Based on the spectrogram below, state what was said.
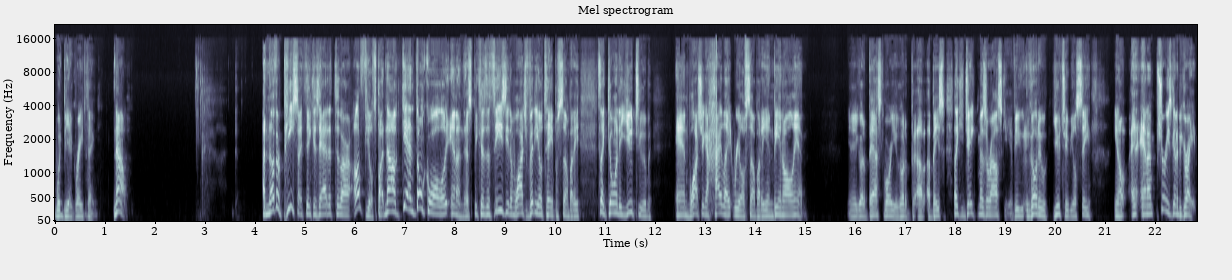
would be a great thing. Now, another piece I think is added to our outfield spot. Now, again, don't go all in on this because it's easy to watch videotape of somebody. It's like going to YouTube and watching a highlight reel of somebody and being all in. You know, you go to basketball, you go to a, uh, a base like Jake Misiorowski. If you, you, go to YouTube, you'll see, you know, and, and I'm sure he's going to be great.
